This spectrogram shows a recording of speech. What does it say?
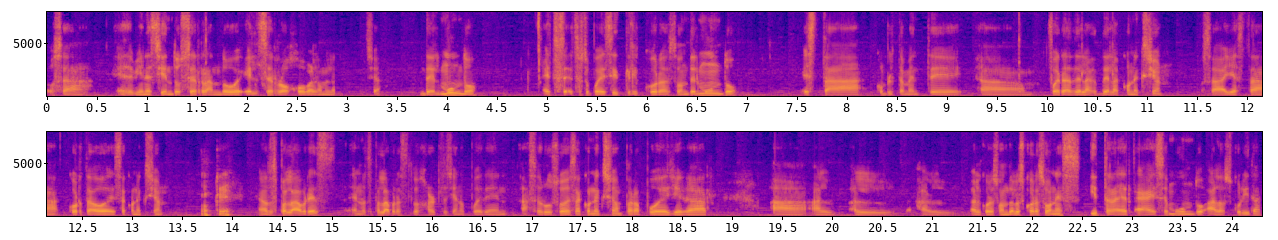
o sea, eh, viene siendo cerrando el cerrojo, válgame la del mundo, esto, esto se puede decir que el corazón del mundo está completamente ah, fuera de la, de la conexión, o sea, ya está cortado de esa conexión. Ok. En otras palabras, en otras palabras, los Heartless ya no pueden hacer uso de esa conexión para poder llegar a- al, al- al- al corazón de los corazones y traer a ese mundo a la oscuridad.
